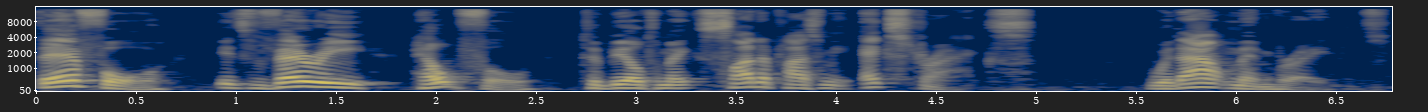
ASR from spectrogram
Therefore, it's very helpful to be able to make cytoplasmic extracts without membranes.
